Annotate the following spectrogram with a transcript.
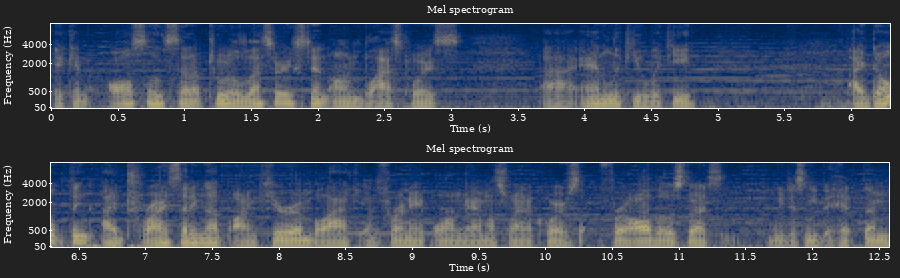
it can also set up to a lesser extent on Blastoise uh, and Lickilicky. I don't think I'd try setting up on Kyurem Black, Infernape, or Mamoswine. Of course, for all those threats, we just need to hit them.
